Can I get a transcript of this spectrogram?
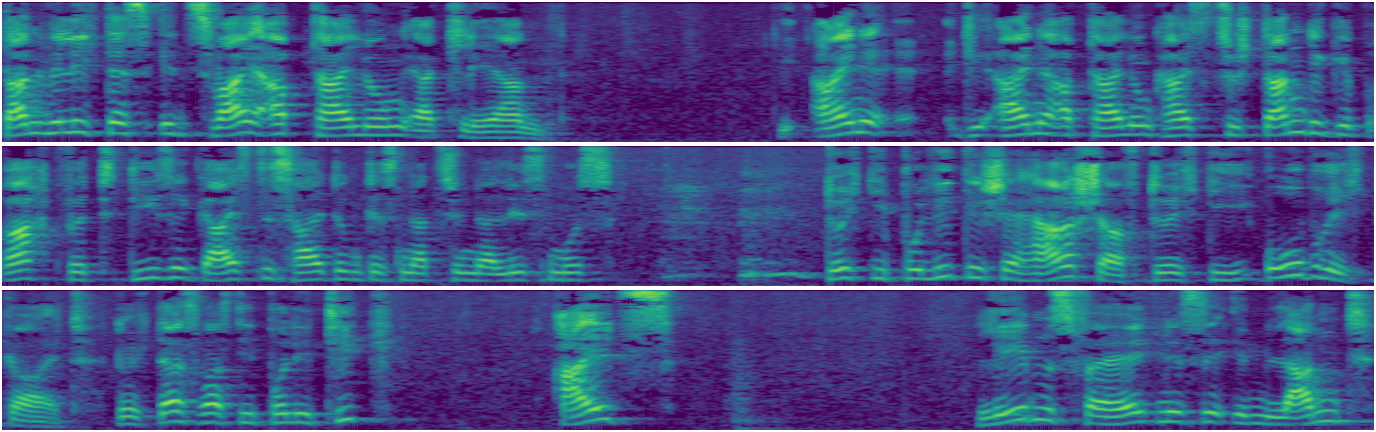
Dann will ich das in zwei Abteilungen erklären. Die eine, die eine Abteilung heißt, zustande gebracht wird diese Geisteshaltung des Nationalismus durch die politische Herrschaft, durch die Obrigkeit, durch das, was die Politik als Lebensverhältnisse im Land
